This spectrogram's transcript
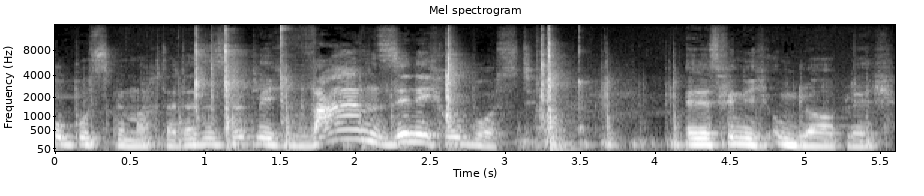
robust gemacht hat. Das ist wirklich wahnsinnig robust. Das finde ich unglaublich.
